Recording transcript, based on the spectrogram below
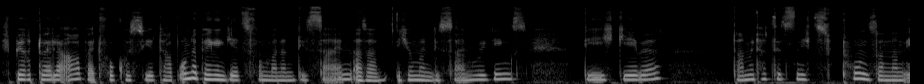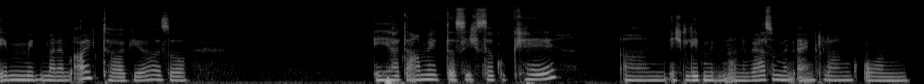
spirituelle Arbeit fokussiert habe, unabhängig jetzt von meinen Design, also Human Design Readings, die ich gebe. Damit hat es jetzt nichts zu tun, sondern eben mit meinem Alltag, ja, also eher damit, dass ich sage, okay, ähm, ich lebe mit dem Universum in Einklang und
